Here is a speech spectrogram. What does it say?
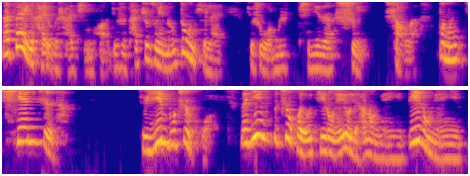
那再一个还有个啥情况，就是他之所以能动起来，就是我们体内的水少了，不能牵制它，就阴不制火。那阴不制火有几种，也有两种原因。第一种原因，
